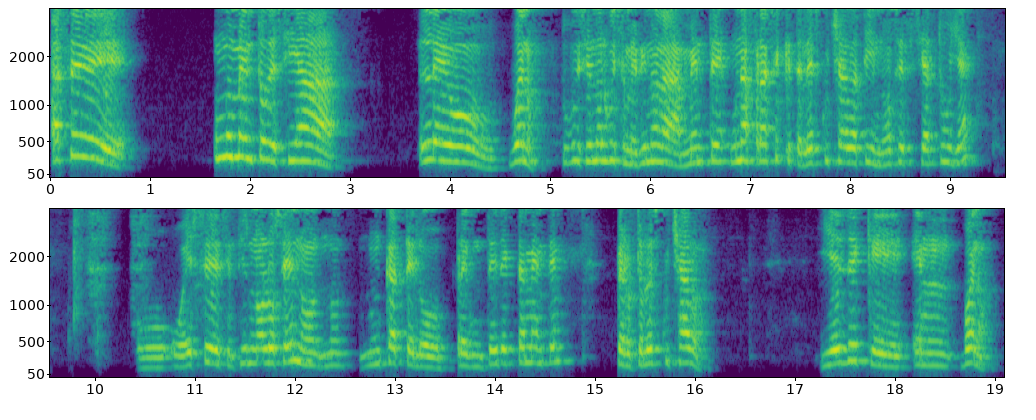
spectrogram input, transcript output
hace un momento decía Leo, bueno, estuve diciendo algo y se me vino a la mente una frase que te la he escuchado a ti, no sé si sea tuya, o, ese sentir, no lo sé, no, nunca te lo pregunté directamente, pero te lo he escuchado. Y es de que, en, bueno,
